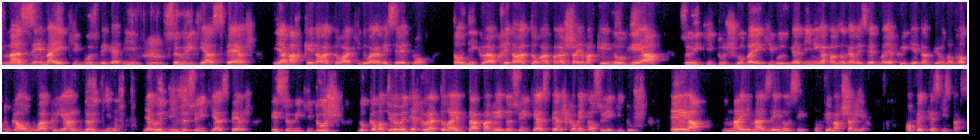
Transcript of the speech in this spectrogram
mazé baekibus begadim. Celui qui asperge, il y a marqué dans la Torah qu'il doit laver ses vêtements. Tandis qu'après, dans la Torah, paracha, il y a marqué Nogea, celui qui touche au et qui bouge Gadim, il n'a pas besoin de laver ses vêtements, il y a que lui qui est impur. Donc, en tout cas, on voit qu'il y a un deux dînes. Il y a le dîne de celui qui asperge et celui qui touche. Donc, comment tu veux me dire que la Torah t'a parlé de celui qui asperge comme étant celui qui touche? Et là, Maïmazé Nosé, on fait marche arrière. En fait, qu'est-ce qui se passe?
